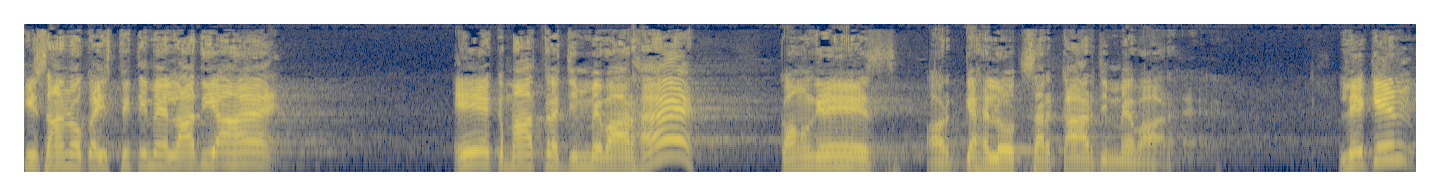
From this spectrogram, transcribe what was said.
किसानों को स्थिति में ला दिया है। एकमात्र जिम्मेवार है कांग्रेस। और गहलोत सरकार जिम्मेवार है। लेकिन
